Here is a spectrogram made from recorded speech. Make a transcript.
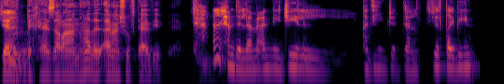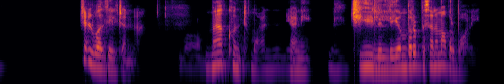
جلد حلو. بخزران هذا أنا أشوف تعذيب يعني. أنا الحمد لله مع إني جيل قديم جدا جيل طيبين. جعل والدي الجنة. ما كنت معن يعني الجيل اللي ينضرب بس أنا ما ضربوني.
